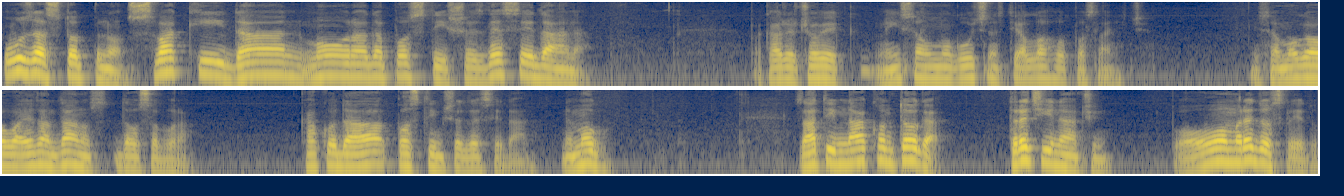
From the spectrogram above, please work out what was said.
uzastopno, svaki dan mora da posti 60 dana. Pa kaže čovjek, nisam u mogućnosti Allahov poslaniće. Nisam mogao ovaj jedan dan da osaboram. Kako da postim 60 dana? Ne mogu. Zatim nakon toga, treći način, po ovom redoslijedu,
